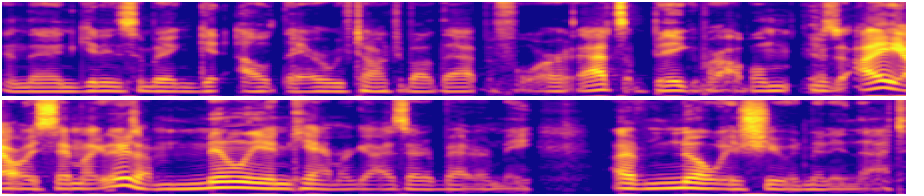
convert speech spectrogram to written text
and then getting somebody can get out there. We've talked about that before. That's a big problem. Because I always say, I'm like, there's a million camera guys that are better than me. I have no issue admitting that.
